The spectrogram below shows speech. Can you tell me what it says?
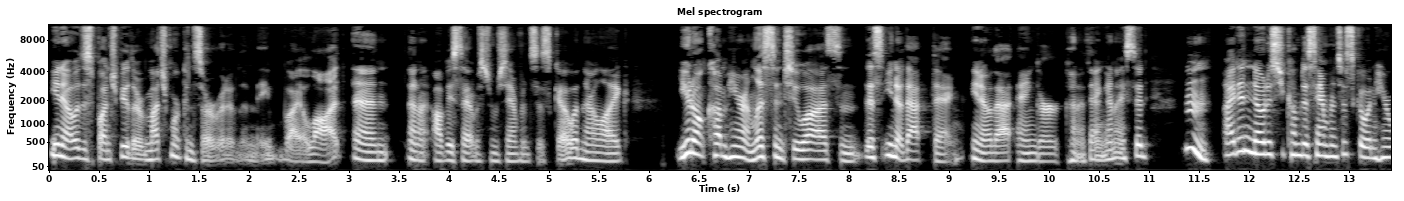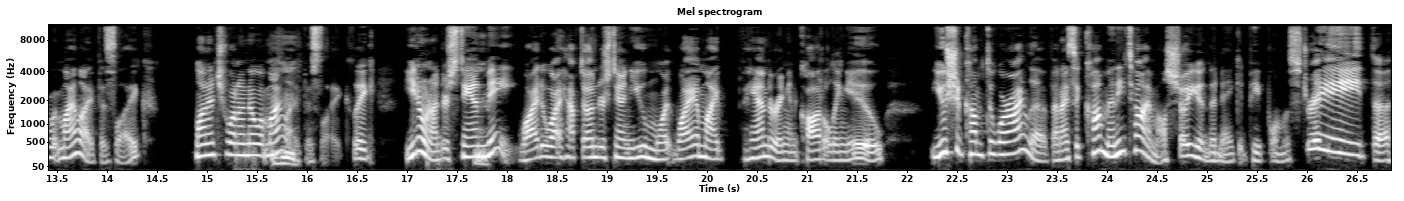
you know, this bunch of people, they're much more conservative than me by a lot. And, and obviously I was from San Francisco and they're like, you don't come here and listen to us and this, you know, that thing, you know, that anger kind of thing. And I said, hmm, I didn't notice you come to San Francisco and hear what my life is like. Why don't you want to know what my Mhm. life is like? Like, you don't understand Mhm. me. Why do I have to understand you more? Why am I pandering and coddling you? You should come to where I live. And I said, come anytime. I'll show you the naked people in the street, the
